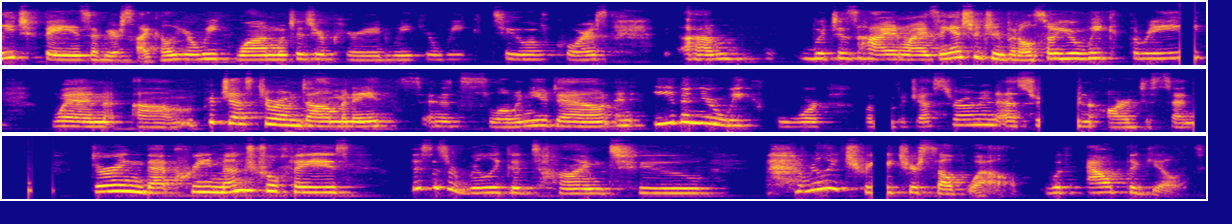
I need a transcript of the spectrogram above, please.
each phase of your cycle. Your week one, which is your period week, your week two, of course, um, which is high in rising estrogen, but also your week three when um, progesterone dominates and it's slowing you down, and even your week four when progesterone and estrogen are descending. During that premenstrual phase, this is a really good time to really treat yourself well without the guilt.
